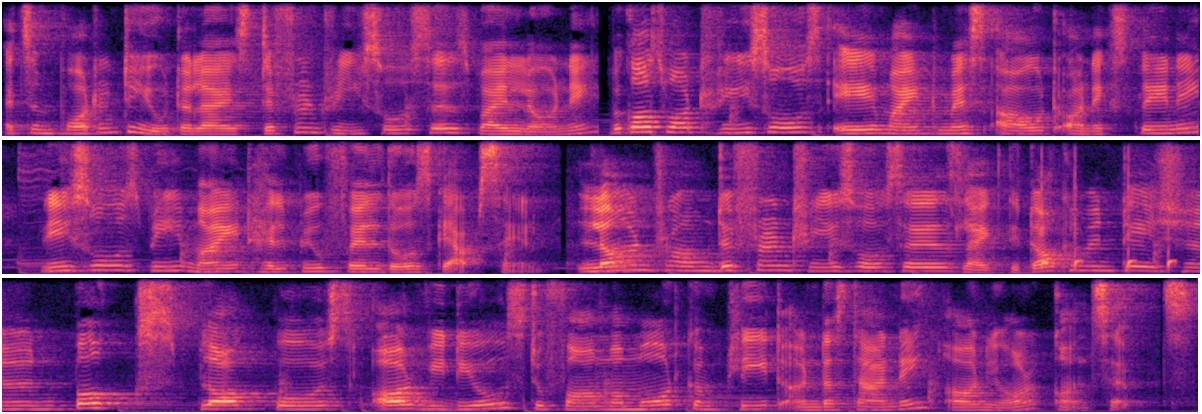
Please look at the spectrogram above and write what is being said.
It's important to utilize different resources while learning because what resource A might miss out on explaining, resource B might help you fill those gaps in. Learn from different resources like the documentation, books, blog posts, or videos to form a more complete understanding on your concepts.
